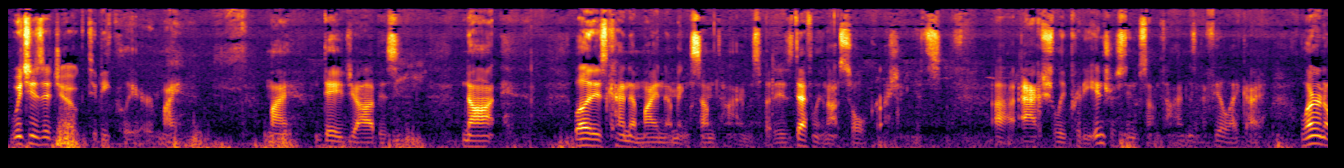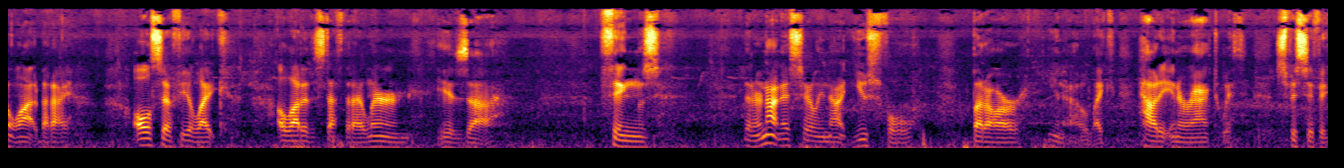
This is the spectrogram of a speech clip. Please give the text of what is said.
which is a joke. To be clear, my my day job is not well. It is kind of mind-numbing sometimes, but it is definitely not soul-crushing. It's uh, actually pretty interesting sometimes. I feel like I learn a lot, but I also feel like a lot of the stuff that I learn is uh, things that are not necessarily not useful, but are, you know, like how to interact with specific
